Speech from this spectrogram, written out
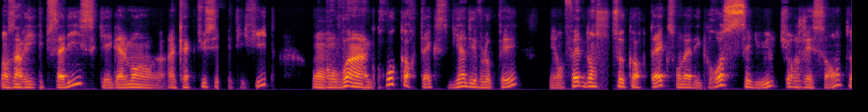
dans un ripsalis, qui est également un cactus épiphyte, on voit un gros cortex bien développé. Et en fait, dans ce cortex, on a des grosses cellules turgescentes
